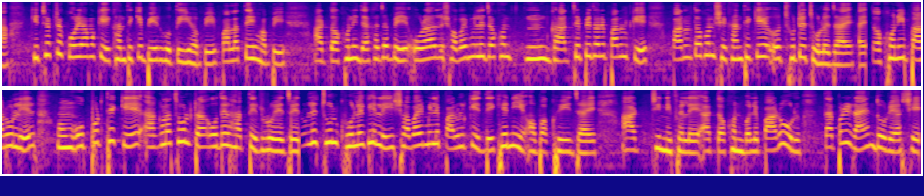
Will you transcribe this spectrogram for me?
না, কিছু একটা করে আমাকে এখান থেকে বের হতেই হবে, পালাতেই হবে। আর তখনই দেখা যাবে ওরা সবাই মিলে যখন ঘাড় চেপে ধরে পারুলকে, পারুল তখন সেখান থেকে, ও, ছুটে চলে যায়। তখনই পারুলের উপর থেকে আগলা চুলটা ওদের হাতে রয়েছে। পারুলের চুল খুলে গেলেই সবাই মিলে পারুলকে দেখে নিয়ে অবাক হয়ে যায় আর চিনি ফেলে। আর তখন বলে, পারুল! তারপরে রায়ান দৌড়ে আসে।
